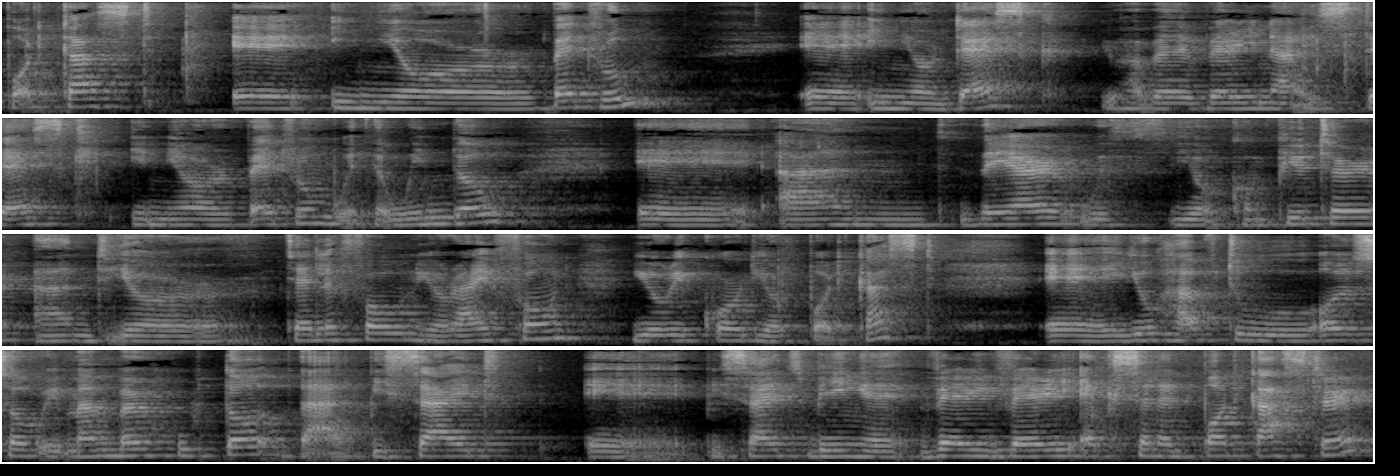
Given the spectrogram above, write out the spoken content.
podcast uh, in your bedroom, uh, in your desk. You have a very nice desk in your bedroom with a window, uh, and there with your computer and your telephone, your iPhone, you record your podcast. you have to also remember, Justo, that beside uh, besides being a very, very excellent podcaster,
